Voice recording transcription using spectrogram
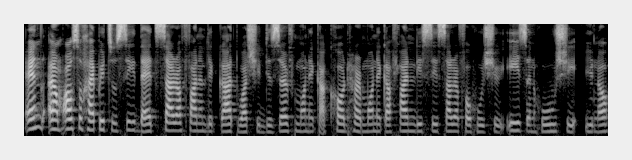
And I'm also happy to see that Sarah finally got what she deserved. Monica called her. Monica finally sees Sarah for who she is and who she, you know,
